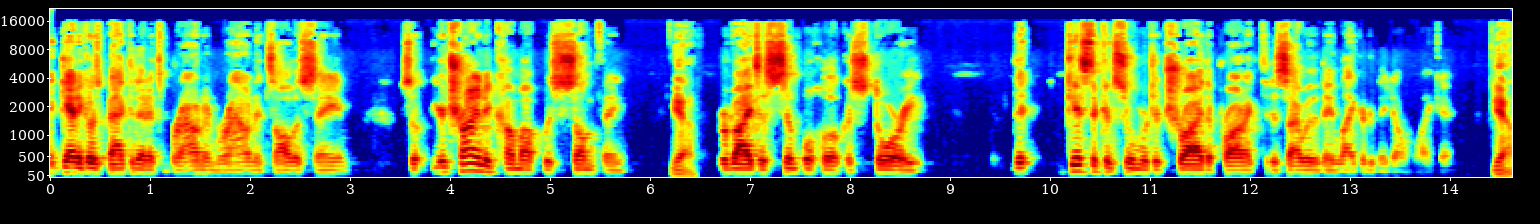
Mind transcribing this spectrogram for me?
again, it goes back to that it's brown and round, it's all the same. So you're trying to come up with something. Yeah. Provides a simple hook, a story that gets the consumer to try the product to decide whether they like it or they don't like it. Yeah.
